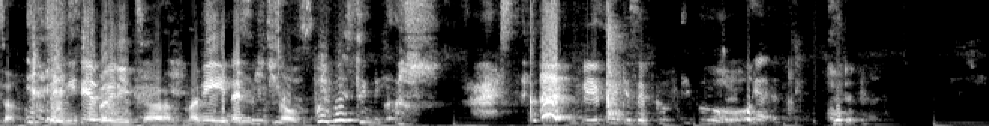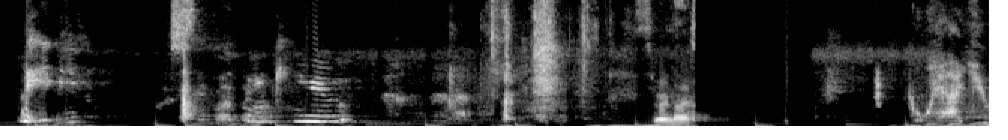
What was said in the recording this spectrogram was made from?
Benita. Benita. Benita. Nice Be to nice meet to meet you. Charles. Wait, where's Cindy? First. Please make yourself comfortable. Yes. Baby. Thank you. It's very nice. Where are you?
